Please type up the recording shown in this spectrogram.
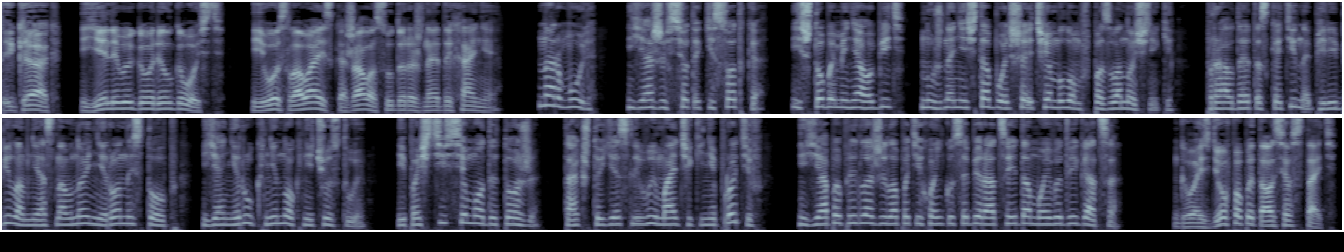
«Ты как?» – еле выговорил гвоздь. Его слова искажало судорожное дыхание. «Нормуль, я же все-таки сотка, и чтобы меня убить, нужно нечто большее, чем лом в позвоночнике. Правда, эта скотина перебила мне основной нейронный столб, я ни рук, ни ног не чувствую, и почти все моды тоже. Так что если вы, мальчики, не против, я бы предложила потихоньку собираться и домой выдвигаться». Гвоздев попытался встать.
